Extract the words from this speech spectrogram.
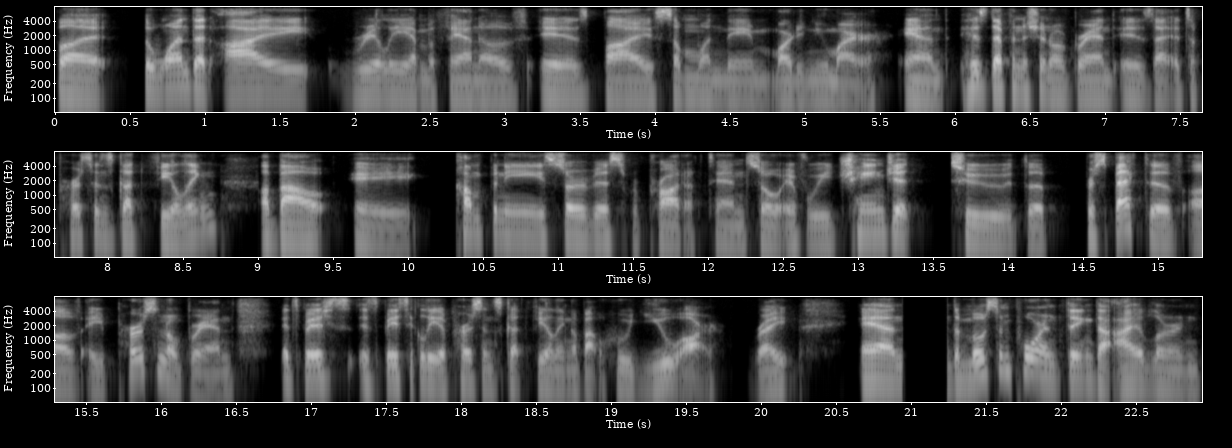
but the one that i really am a fan of is by someone named marty neumeier and his definition of brand is that it's a person's gut feeling about a company service or product. And so if we change it to the perspective of a personal brand it's bas- it's basically a person's gut feeling about who you are right? And the most important thing that I learned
